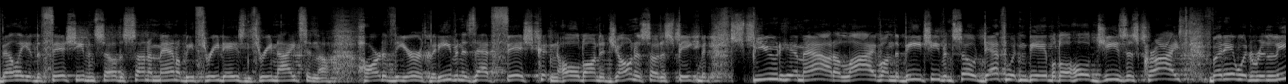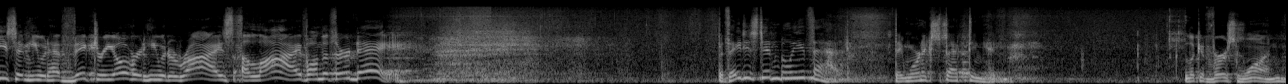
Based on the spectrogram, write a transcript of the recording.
belly of the fish, even so the Son of Man will be three days and three nights in the heart of the earth. But even as that fish couldn't hold on to Jonah, so to speak, but spewed him out alive on the beach, even so death wouldn't be able to hold Jesus Christ, but it would release release him, he would have victory over it. He would arise alive on the third day. But they just didn't believe that. They weren't expecting it. Look at verse 1,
